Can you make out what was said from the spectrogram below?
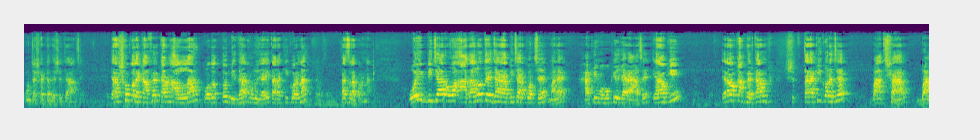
পঞ্চাশ ষাটটা দেশে যা আছে, এরা সকলে কাফের, কারণ আল্লাহর প্রদত্ত বিধান অনুযায়ী তারা কি করে না? ফেসলা করে না। ওই বিচার ও আদালতে যারা বিচার করছে মানে হাকিম ও উকিল যারা আছে, এরাও কি? এরাও কাফের, কারণ তারা কি করেছে? বাদশার বা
